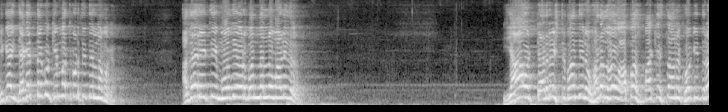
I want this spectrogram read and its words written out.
ಹೀಗಾಗಿ ಜಗತ್ತಿಗೂ ಕಿಮ್ಮತ್ ಕೊಡ್ತಿದ್ದಿಲ್ಲ ನಮಗೆ. ಅದೇ ರೀತಿ ಮೋದಿ ಅವರು ಬಂದ ಮೇಲೂ ಮಾಡಿದ್ರು. ಯಾವ ಟೆರರಿಸ್ಟ್ ಬಂದು ಇಲ್ಲಿ ಹೊಡೆದು ಹೋಗಿ ವಾಪಸ್ ಪಾಕಿಸ್ತಾನಕ್ಕೆ ಹೋಗಿದ್ರ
